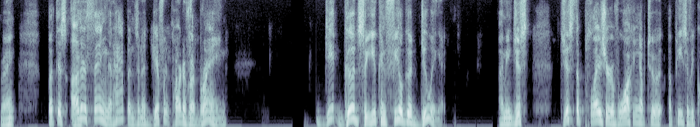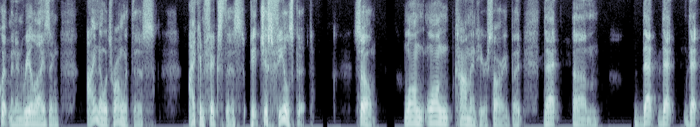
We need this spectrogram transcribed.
right? But this hmm. other thing that happens in a different part of our brain, get good so you can feel good doing it. I mean, just just the pleasure of walking up to a, a piece of equipment and realizing, I know what's wrong with this. I can fix this. It just feels good. So long, long comment here. Sorry, but that um that that that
